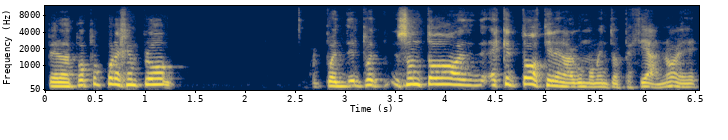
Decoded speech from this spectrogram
Pero después, pues, por ejemplo, pues, pues, son todos, es que todos tienen algún momento especial, ¿no? Eh,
